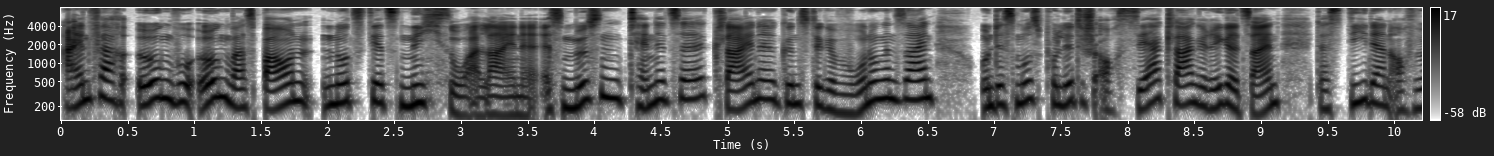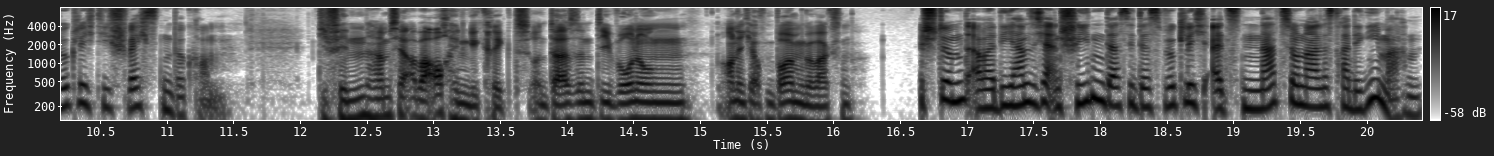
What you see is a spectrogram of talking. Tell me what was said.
einfach irgendwo irgendwas bauen nutzt jetzt nicht so alleine. Es müssen tendenziell kleine, günstige Wohnungen sein und es muss politisch auch sehr klar geregelt sein, dass die dann auch wirklich die Schwächsten bekommen. Die Finnen haben es ja aber auch hingekriegt und da sind die Wohnungen auch nicht auf den Bäumen gewachsen. Stimmt, aber die haben sich ja entschieden, dass sie das wirklich als nationale Strategie machen.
